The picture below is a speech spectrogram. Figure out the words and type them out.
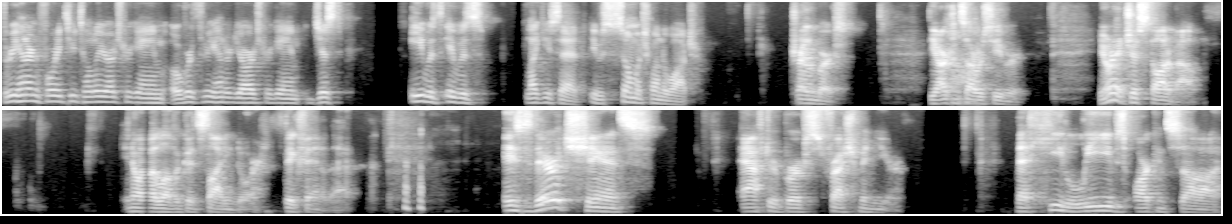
342 total yards per game, over 300 yards per game. Just it was it was like you said, it was so much fun to watch. Treylon Burks, the Arkansas oh. receiver. You know what I just thought about? You know, I love a good sliding door. Big fan of that. Is there a chance after Burks' freshman year that he leaves Arkansas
